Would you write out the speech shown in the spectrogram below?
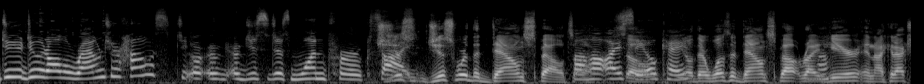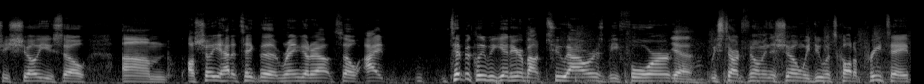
Do you do it all around your house, Do- or, or, or just just one per side? Just, just where the downspouts are. Uh-huh, I see, okay. You know, there was a downspout right Uh-huh. here, and I could actually show you. So um, I'll show you how to take the rain gutter out. So I typically we get here about two hours before Yeah. we start filming the show, and we do what's called a pre-tape.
